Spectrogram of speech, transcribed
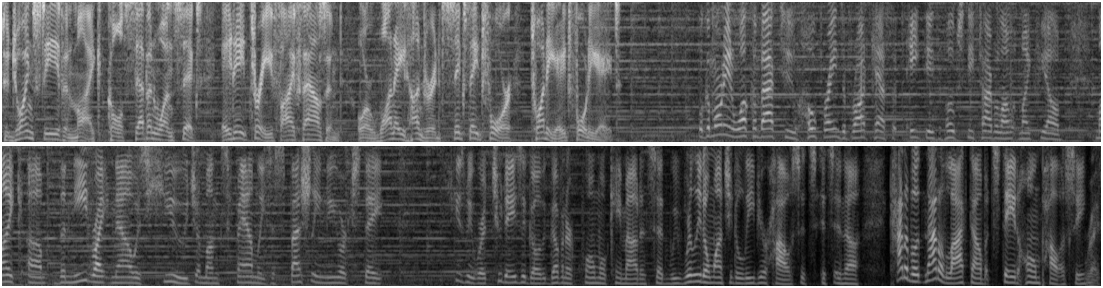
To join Steve and Mike, call 716 883 5000 or 1 800 684 2848. Well, good morning and welcome back to Hope Reigns, a broadcast of Eight Days of Hope. Steve Tybor along with Mike Fiala. Mike, um, the need right now is huge amongst families, especially in New York State. Excuse me, where two days ago the Governor Cuomo came out and said, "We really don't want you to leave your house. It's it's in a kind of a not a lockdown, but stay at home policy. Right.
